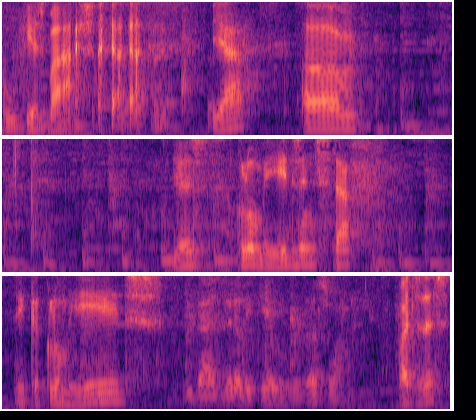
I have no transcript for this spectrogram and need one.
Goofy is boss. yeah. Um. Here's klomp and stuff. Take a klomp. You guys better be careful with this one. What's this?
